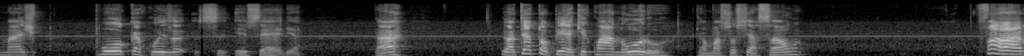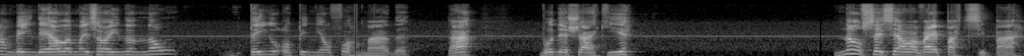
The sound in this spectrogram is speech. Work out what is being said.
mas pouca coisa é séria, tá? Eu até topei aqui com a Anoro, que é uma associação. Falaram bem dela, mas eu ainda não tenho opinião formada, tá? Vou deixar aqui. Não sei se ela vai participar,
